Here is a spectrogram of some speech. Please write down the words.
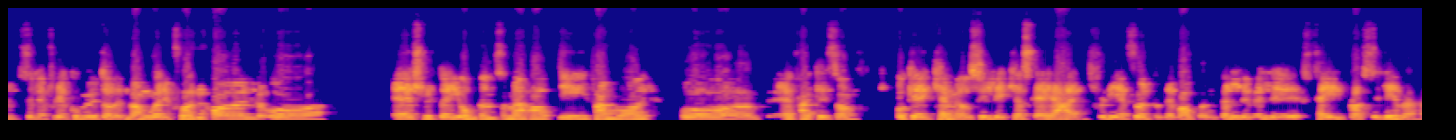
plutselig, fordi jeg kom ut av et langvarig forhold. Og jeg slutta i jobben som jeg har hatt i fem år. Og jeg fikk litt sånn OK, hvem er Silje, hva skal jeg gjøre? Fordi jeg følte at jeg var på en veldig veldig feil plass i livet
